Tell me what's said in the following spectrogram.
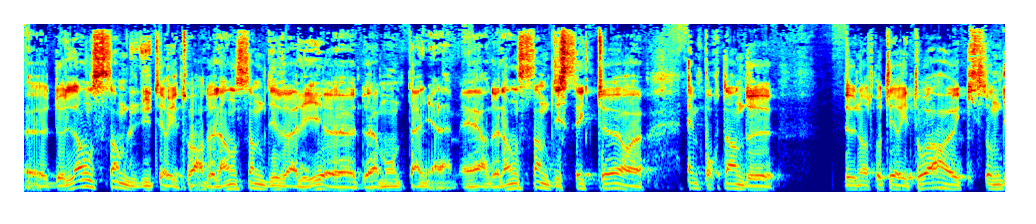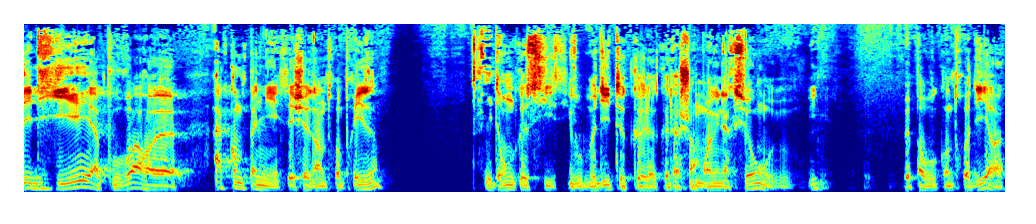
euh, de l'ensemble du territoire, de l'ensemble des vallées, euh, de la montagne à la mer, de l'ensemble des secteurs euh, importants de de notre territoire euh, qui sont dédiés à pouvoir euh, accompagner ces chefs d'entreprise. Et donc, si, si vous me dites que, que la Chambre a une action, oui, ne vais pas vous contredire,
